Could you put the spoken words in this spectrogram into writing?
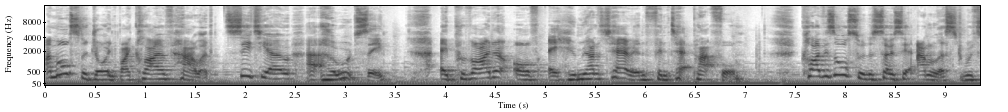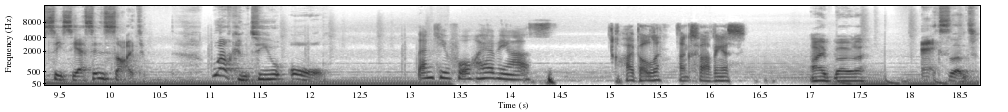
I'm also joined by Clive Howard, CTO at Huozhi, a provider of a humanitarian fintech platform. Clive is also an associate analyst with CCS Insight. Welcome to you all. Thank you for having us. Hi, Bola. Thanks for having us. Hi, Bola. Excellent,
